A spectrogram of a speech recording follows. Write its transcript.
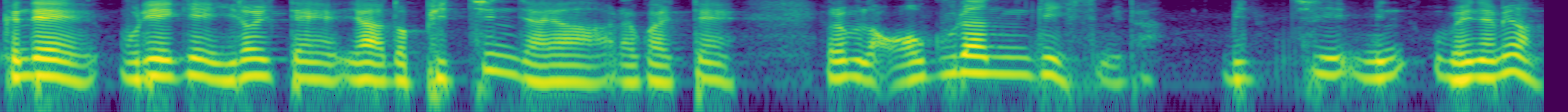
근데 우리에게 이럴 때, 야, 너 빚진 자야. 라고 할 때, 여러분, 억울한 게 있습니다. 믿지, 민- 왜냐면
